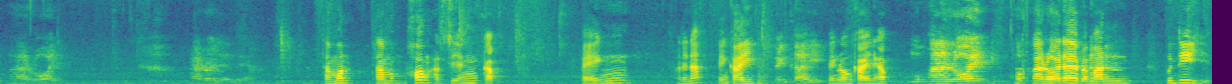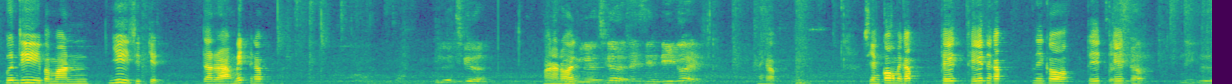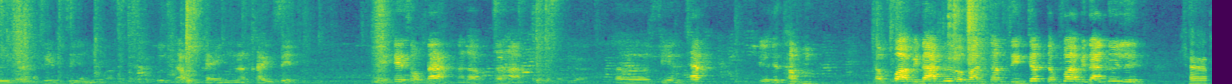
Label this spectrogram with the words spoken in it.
บห้าร้อยห้าร้อยเลยเลยอะทำห้องทำห้องอัดเสียงกับแผงอะไรนะแผงไข่แบงไข่แผงรองไข่นะครับงบห้าร้อยงบ500ได้ประมาณพื้นที่พื้นที่ประมาณ27ตารางเมตรนะครับ เหลือเชื่อมาห้าร้อยเหลือเชื่อได้เสียงดีด้วยนะครับ เสียงกล้องไหมครับ เทสเทสนะครับ นี่ก็เทสสวัสเทดีสครับ นี่คือการเทสเสียงเพิ่งทำแผงรังไข่เสร็จเสียงแค่สองด้านนะครับถ้าหากเอ่อเสียงชัด เดี๋ยวจะทำทำฝ้าเพดานด้วยว่าบ้านทำเสียงชัดทำฝ้าเพดานด้วยเลยใช่ครับ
